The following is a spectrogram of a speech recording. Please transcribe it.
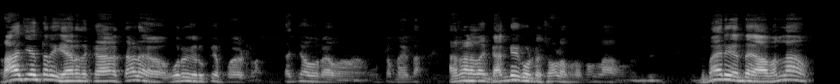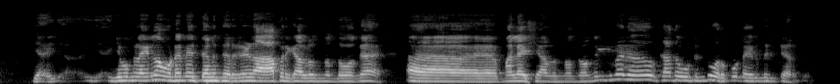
ராஜேந்திரன் ஏறத காலத்தால் உறையூருக்கே போயிடுறான். தஞ்சாவூர் அவன் விட்ட மாதிரி தான். அதனால தான் கங்கை கொண்ட சோழபுரம்லாம் அவன் வந்து இந்த மாதிரி அந்த அவெல்லாம் இவங்களையெல்லாம் உடனே தெலுங்கர்கள் ஆப்பிரிக்காவிலேருந்து வந்தவங்க மலேசியாவிலேருந்து வந்தவங்க. இந்த மாதிரி ஏதோ ஒரு கதை விட்டுக்கிட்டு ஒரு கூட்டம் இருந்துக்கிட்டே இருக்கும்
